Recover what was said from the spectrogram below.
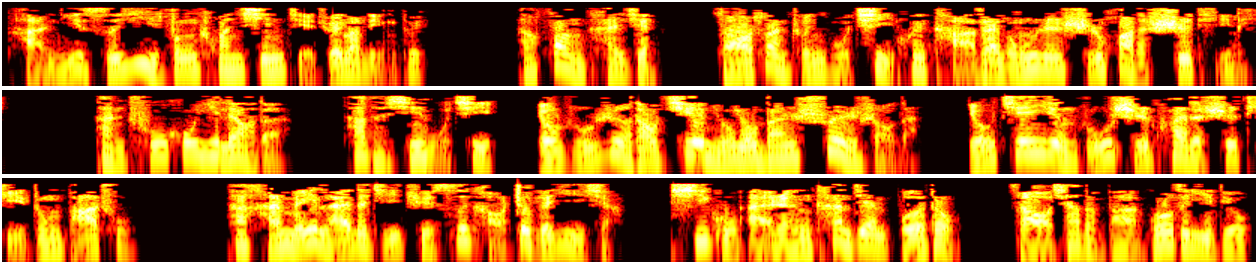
坦尼斯一锋穿心解决了领队。他放开剑，早算准武器会卡在龙人石化的尸体里，但出乎意料的，他的新武器有如热刀切牛油般顺手的由坚硬如石块的尸体中拔出。他还没来得及去思考这个意象，西谷矮人看见搏斗，早吓得把锅子一丢，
